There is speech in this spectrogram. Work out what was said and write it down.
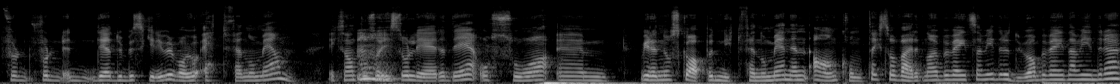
for, for det du beskriver, var jo ett fenomen. Ikke sant? Og så isolere det, og så um, vil en jo skape et nytt fenomen i en annen kontekst. Og verden har jo beveget seg videre, du har beveget deg videre.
